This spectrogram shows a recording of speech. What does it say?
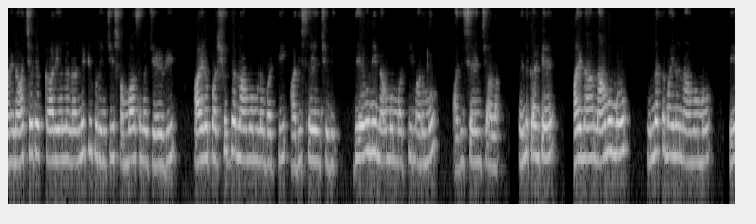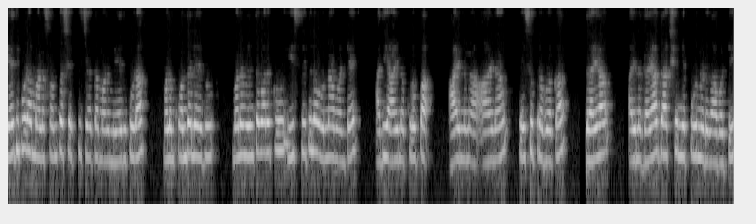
ఆయన ఆశ్చర్య కార్యాలన్నిటి గురించి సంభాషణ చేయుడి. ఆయన పరిశుద్ధ నామమును బట్టి అతిశయించుడి. దేవుని నామం బట్టి మనము అతిశయించాల. ఎందుకంటే ఆయన నామము ఉన్నతమైన నామము ఏది కూడా మన సొంత శక్తి చేత మనం ఏది కూడా మనం పొందలేదు. మనం ఇంతవరకు ఈ స్థితిలో ఉన్నామంటే అది ఆయన కృప ఆయన ఆయన యేసు యొక్క దయా ఆయన దయాదాక్షిణ్య పూర్ణుడు కాబట్టి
